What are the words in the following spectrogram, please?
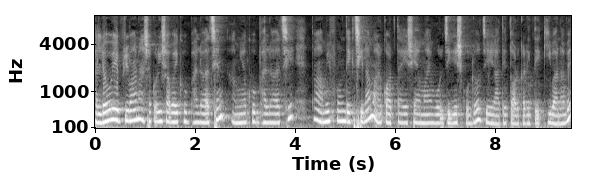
হ্যালো এভরিওয়ান আশা করি সবাই খুব ভালো আছেন। আমিও খুব ভালো আছি। তো আমি ফোন দেখছিলাম আর কর্তা এসে আমায় বল, জিজ্ঞেস করল যে রাতে তরকারিতে কি বানাবে।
